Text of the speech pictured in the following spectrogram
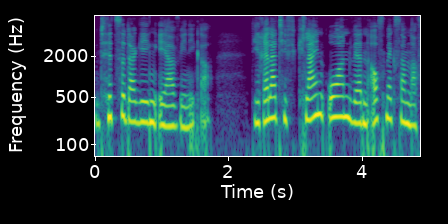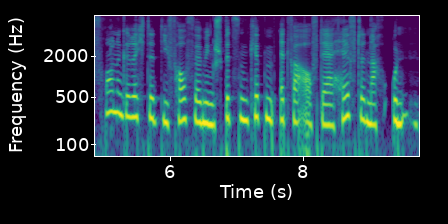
und Hitze dagegen eher weniger. Die relativ kleinen Ohren werden aufmerksam nach vorne gerichtet, die V-förmigen Spitzen kippen etwa auf der Hälfte nach unten.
